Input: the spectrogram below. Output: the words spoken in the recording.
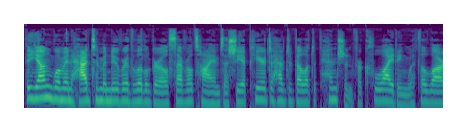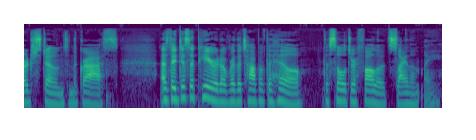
The young woman had to maneuver the little girl several times as she appeared to have developed a penchant for colliding with the large stones in the grass. As they disappeared over the top of the hill, the soldier followed silently.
